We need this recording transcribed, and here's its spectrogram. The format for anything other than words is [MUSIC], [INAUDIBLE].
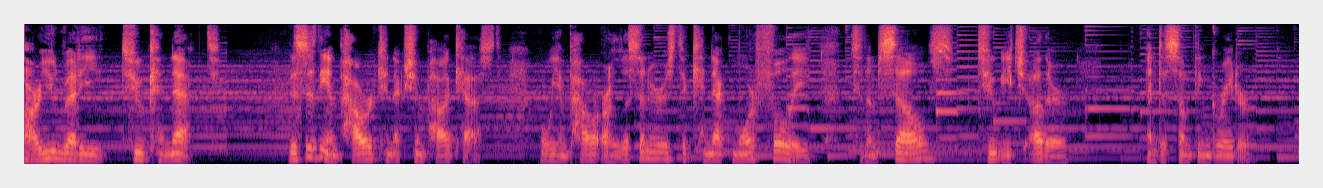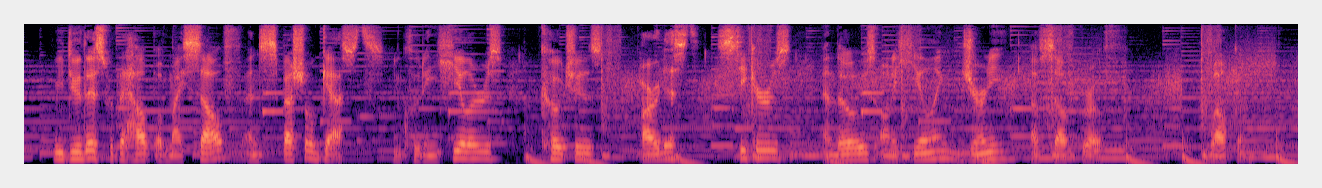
Are you ready to connect? This is the Empowered Connection podcast, where we empower our listeners to connect more fully to themselves, to each other, and to something greater. We do this with the help of myself and special guests, including healers, coaches, artists, seekers, and those on a healing journey of self growth. Welcome.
